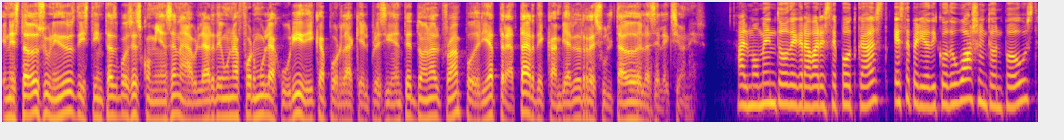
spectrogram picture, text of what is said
En Estados Unidos, distintas voces comienzan a hablar de una fórmula jurídica por la que el presidente Donald Trump podría tratar de cambiar el resultado de las elecciones. Al momento de grabar este podcast, este periódico The Washington Post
